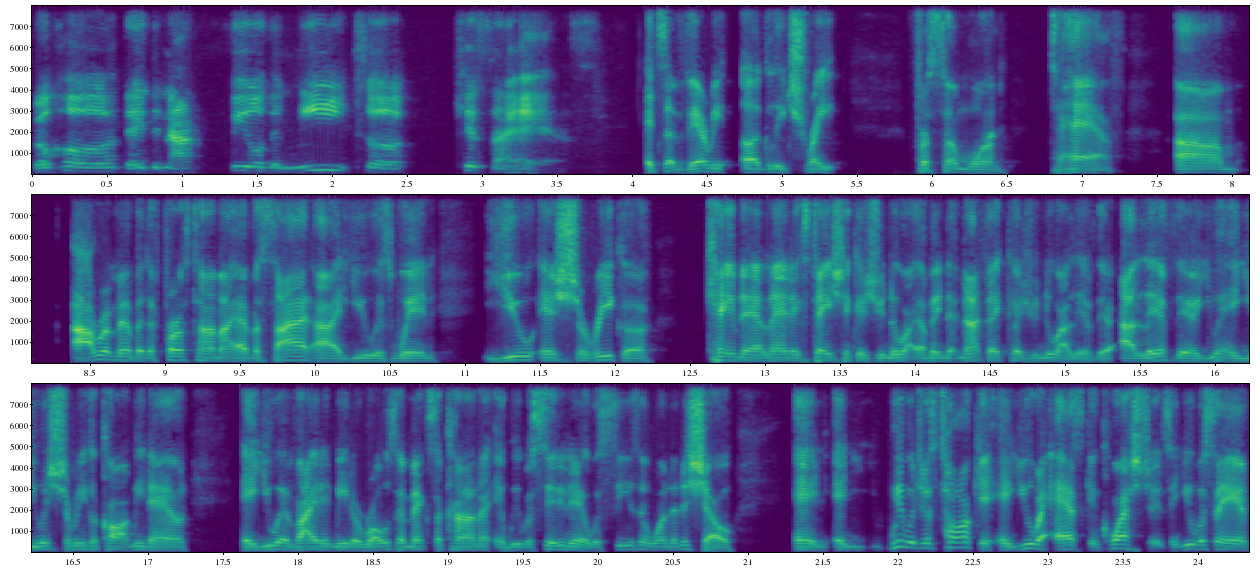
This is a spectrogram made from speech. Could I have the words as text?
because they did not feel the need to kiss her ass. It's a very ugly trait for someone to have. Um, I remember the first time I ever side eyed you is when you and Sharika came to Atlantic Station because you knew. I mean, not that because you knew I lived there. I lived there. You and you and Sharika called me down, and you invited me to Rosa Mexicana, and we were sitting there with season one of the show, and and we were just talking, and you were asking questions, and you were saying,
